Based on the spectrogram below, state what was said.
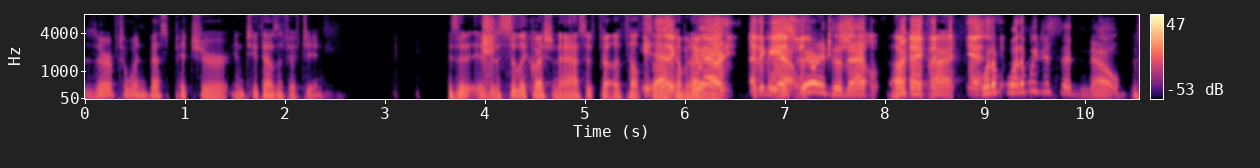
deserve to win Best Picture in 2015? Is it is it a silly question to ask? It felt it felt Yeah, silly I, think coming we out. already, I think we Yeah, we already did that. show, Okay, all right. Yeah, What if what if we just said no?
